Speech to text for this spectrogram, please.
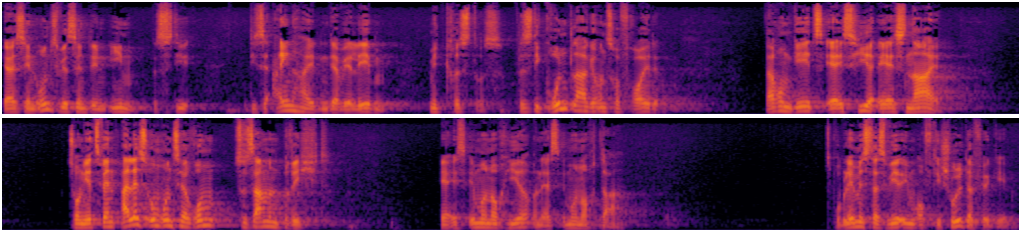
Er ist in uns, wir sind in ihm. Das ist die, diese Einheit, in der wir leben mit Christus. Das ist die Grundlage unserer Freude. Darum geht's. Er ist hier, er ist nahe. So, und jetzt, wenn alles um uns herum zusammenbricht, er ist immer noch hier und er ist immer noch da. Das Problem ist, dass wir ihm oft die Schuld dafür geben.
